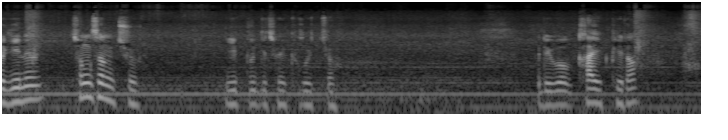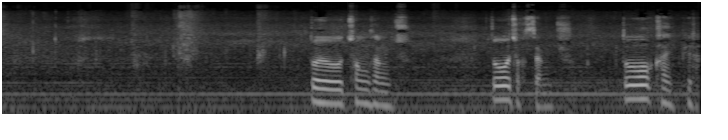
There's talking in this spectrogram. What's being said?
여기는 청상추 이쁘게 잘 크고 있죠. 그리고 카이피라 또 청상추 또 적상추 또 카이피라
